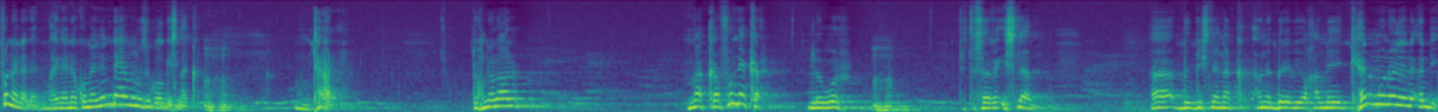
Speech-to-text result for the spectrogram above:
fu ne la dem waaye nee na ku mel ni ndeyam mosu koo gis nag moom taal dox na lool màkka fu nekk la wër te tasaare islaam ah du gis ne nag am na béréb yoo xam ne kenn mënu leen a indi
